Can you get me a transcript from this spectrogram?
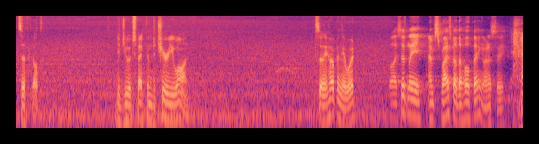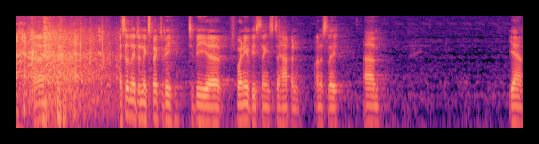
It's difficult. Did you expect them to cheer you on? Certainly hoping they would. Well, I certainly, I'm surprised by the whole thing, honestly. uh, I certainly didn't expect to be, to be uh, for any of these things to happen, honestly. Um, yeah,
